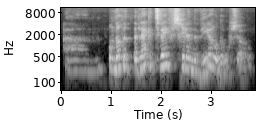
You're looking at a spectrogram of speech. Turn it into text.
Ehm, omdat het, het lijken twee verschillende werelden of zo.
